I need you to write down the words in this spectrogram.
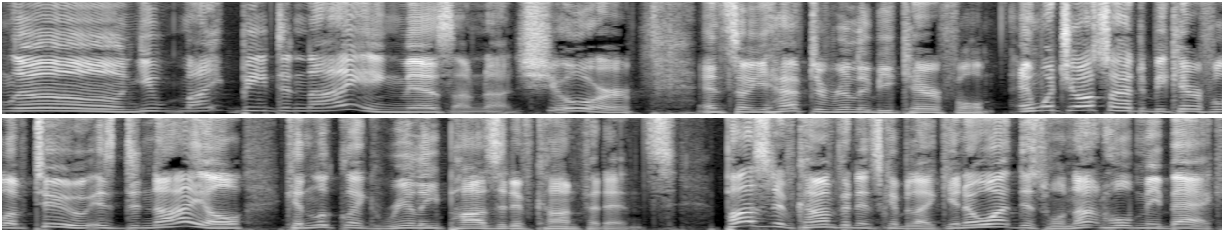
oh, you might be denying this. I'm not sure. And so you have to really be careful. And what you also have to be careful of, too, is denial can look like really positive confidence. Positive confidence can be like, you know what? This will not hold me back.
